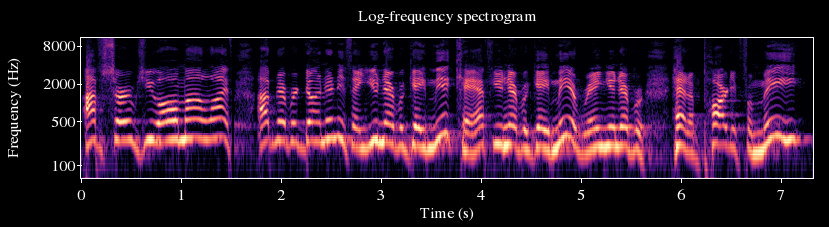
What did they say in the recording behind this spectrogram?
I've served you all my life. I've never done anything. You never gave me a calf. You never gave me a ring. You never had a party for me. You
